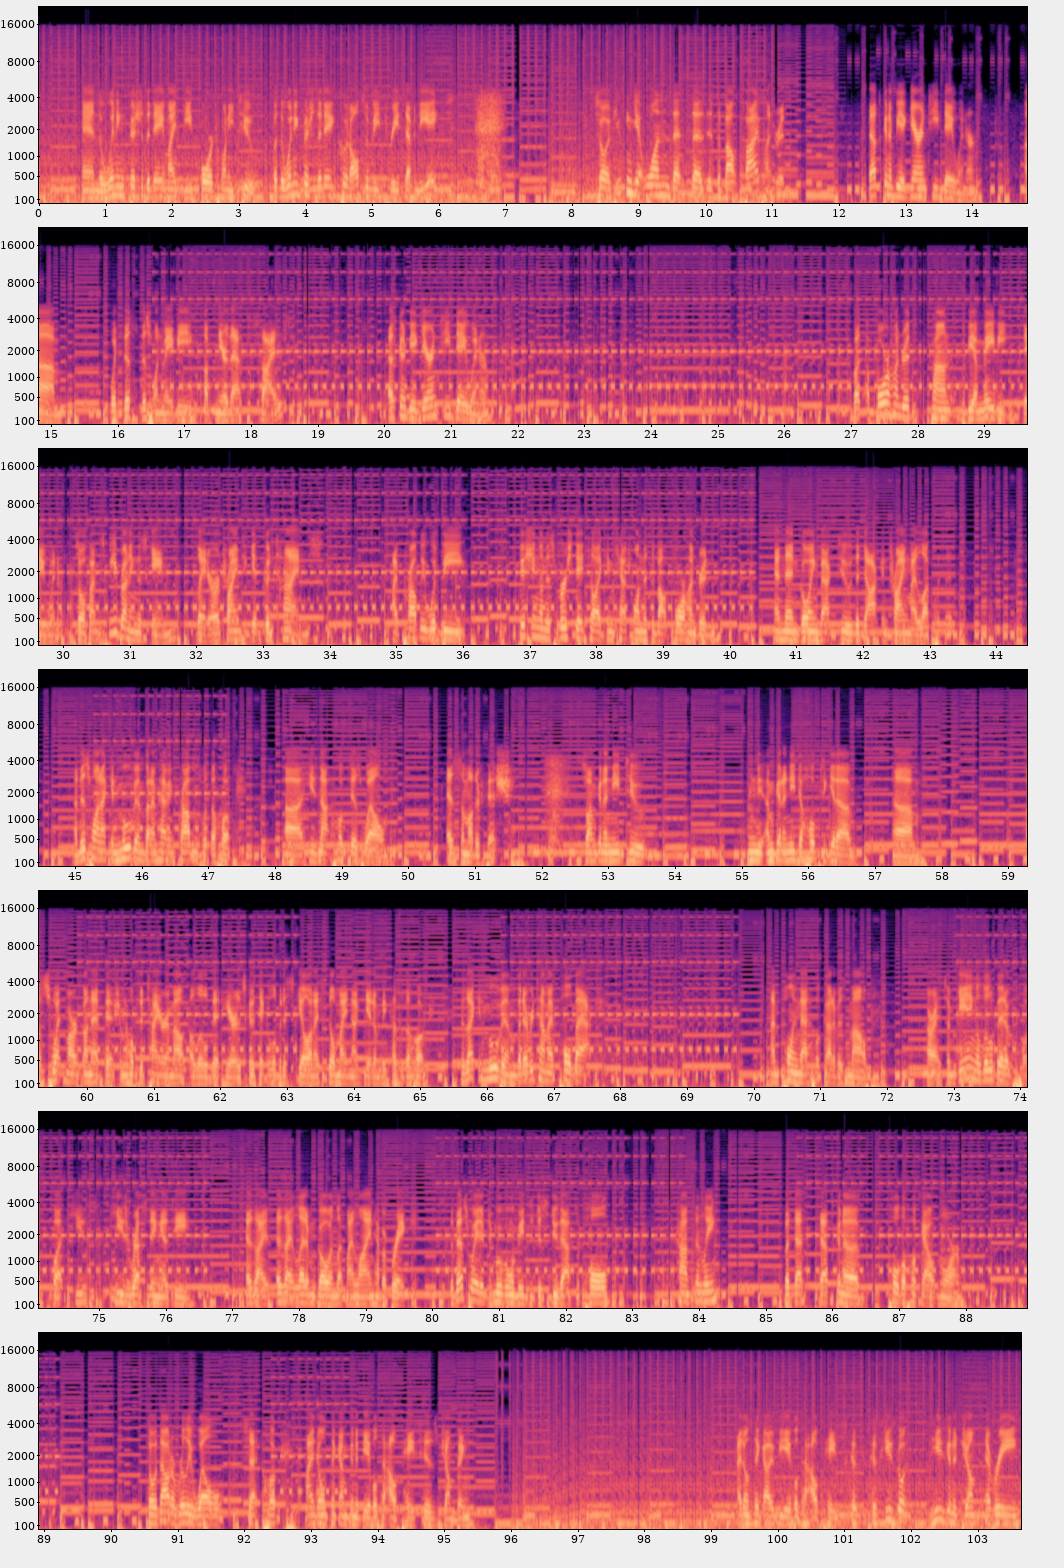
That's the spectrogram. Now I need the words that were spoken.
and the winning fish of the day might be 422. But the winning fish of the day could also be 378. So if you can get one that says it's about 500, that's going to be a guaranteed day winner. Um, which this, this one may be up near that size. That's going to be a guaranteed day winner. But a 400 pound would be a maybe day winner. So if I'm speedrunning this game later or trying to get good times, I probably would be fishing on this first day till I can catch one that's about 400, and then going back to the dock and trying my luck with it. Now this one I can move him, but I'm having problems with the hook. Uh, he's not hooked as well as some other fish. So I'm gonna need to I'm gonna need to hope to get a um, a sweat mark on that fish. I'm gonna hope to tire him out a little bit here. It's gonna take a little bit of skill, and I still might not get him because of the hook. Because I can move him, but every time I pull back, I'm pulling that hook out of his mouth. All right, so I'm gaining a little bit of hook, but he's he's resting as he as I as I let him go and let my line have a break. The best way to move him would be to just do that to pull constantly, but that that's gonna pull the hook out more. So without a really well set hook, I don't think I'm going to be able to outpace his jumping. I don't think I would be able to outpace because because he's going he's going to jump every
